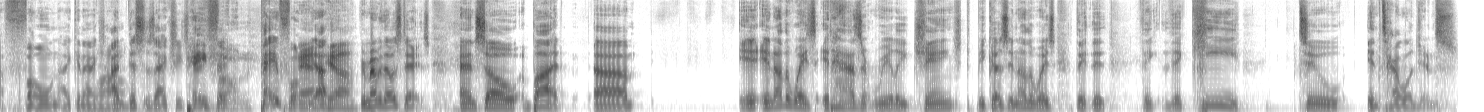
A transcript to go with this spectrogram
a phone I can actually. Wow. I, this is actually Payphone. Payphone. Yeah, Yeah, yeah. Remember those days? And so, but. Um, in other ways, it hasn't really changed because in other ways, the the the, the key to intelligence,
